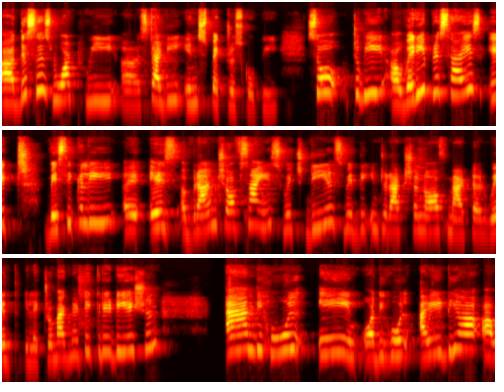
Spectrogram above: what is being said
uh, this is what we uh, study in spectroscopy. So to be uh, very precise, it basically uh, is a branch of science which deals with the interaction of matter with electromagnetic radiation and the whole aim or the whole idea of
